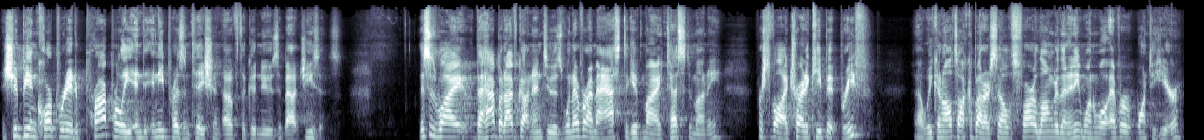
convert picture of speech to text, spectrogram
and should be incorporated properly into any presentation of the good news about Jesus. This is why the habit I've gotten into is whenever I'm asked to give my testimony, first of all, I try to keep it brief. Uh, we can all talk about ourselves far longer than anyone will ever want to hear.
